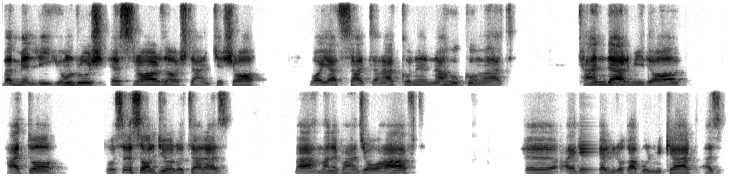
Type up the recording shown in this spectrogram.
و ملیون روش اصرار داشتن که شاه باید سلطنت کنه نه حکومت. تن در می‌داد حتی دو سه سال جلوتر از بهمن پنجاه و هفت اگر این رو قبول می‌کرد از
